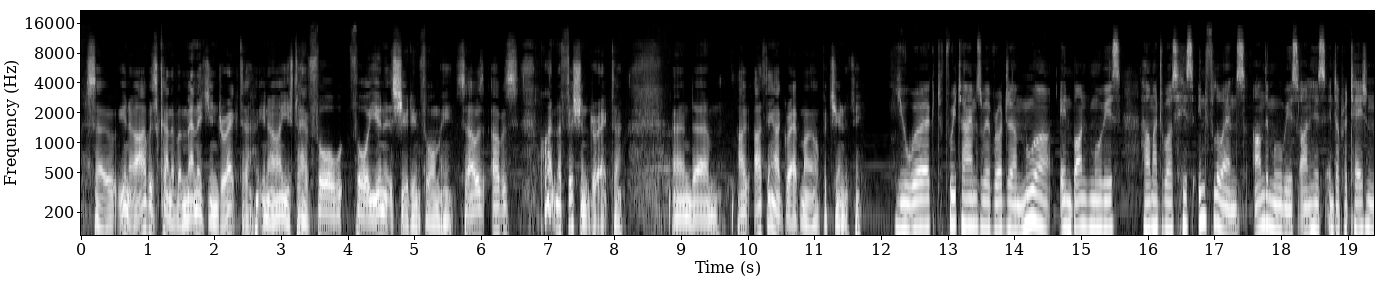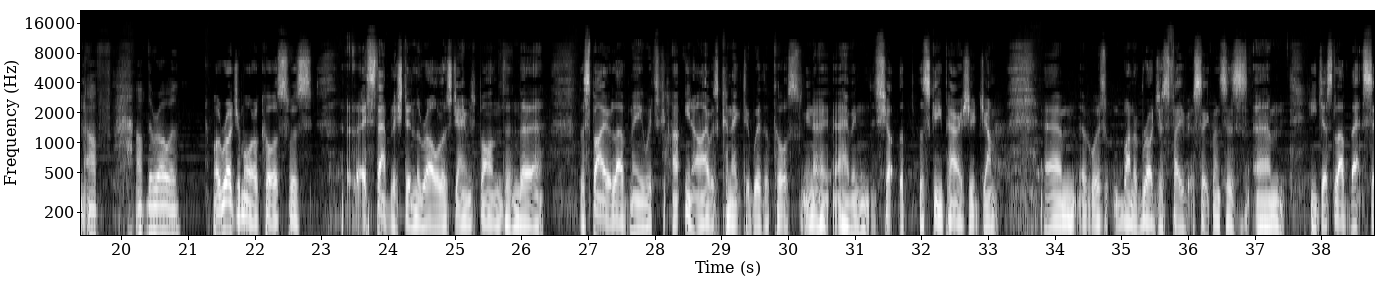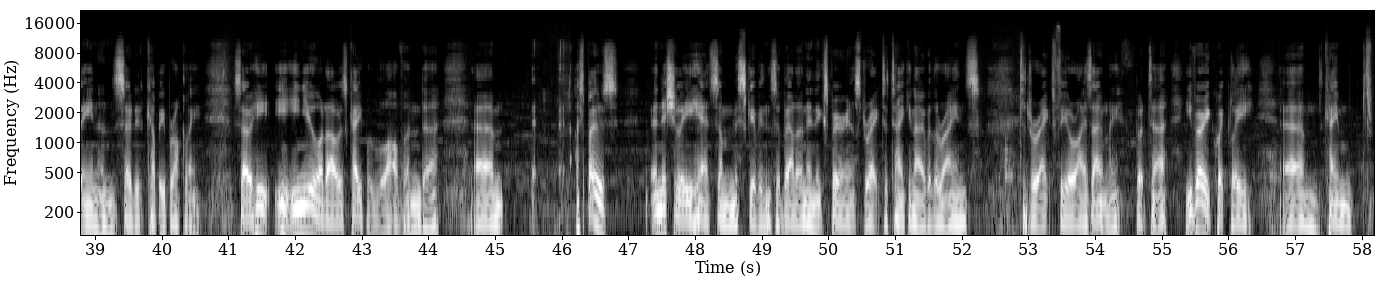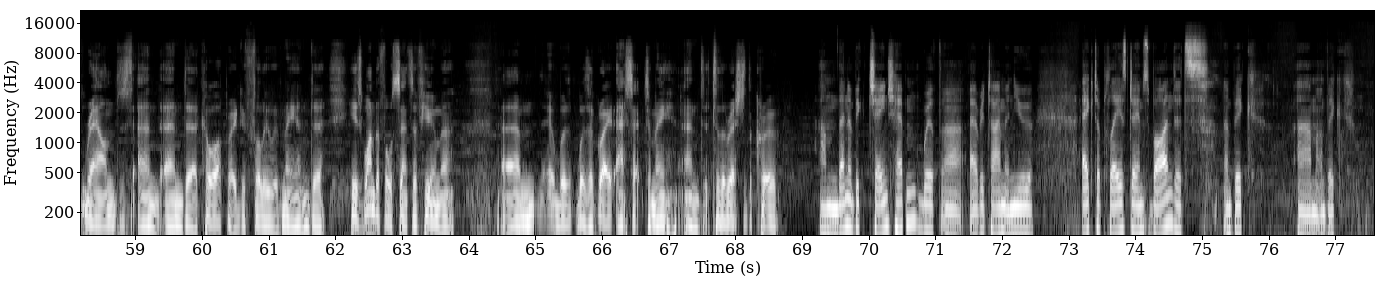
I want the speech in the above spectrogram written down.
So you know, I was kind of a managing director. You know, I used to have four four units shooting for me, so I was I was quite an efficient director, and um, I, I think I grabbed my opportunity. You worked three times with Roger Moore in Bond movies. How much was his influence on the movies, on his interpretation of of the role? Well, Roger Moore, of course, was established in the role as James Bond, and uh, the Spy Who Loved Me, which uh, you know I was connected with, of course, you know, having shot the, the ski parachute jump, um, was one of Roger's favourite sequences. Um, he just loved that scene, and so did Cubby Broccoli. So he he, knew what I was capable of, and uh, um, I suppose initially he had some misgivings about an inexperienced director taking over the reins to direct For Your Eyes Only. But uh, he very quickly um, came round and, and uh, cooperated fully with me, and uh, his wonderful sense of humour um, was was a great asset to me and to the rest of the crew. Um, then a big change happened with uh, every time a new actor plays James Bond. It's a big, um, a big,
